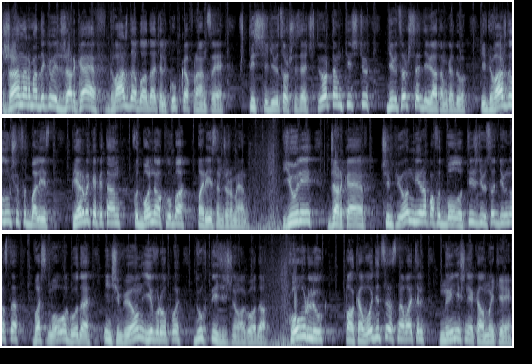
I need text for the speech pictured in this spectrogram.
Жан Армадыкович Жаргаев, дважды обладатель Кубка Франции в 1964-1969 году и дважды лучший футболист, первый капитан футбольного клуба Пари Сен-Жермен. Юрий Джаркаев, чемпион мира по футболу 1998 года и чемпион Европы 2000 года. Ховар Люк, полководец и основатель нынешней Калмыкии.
